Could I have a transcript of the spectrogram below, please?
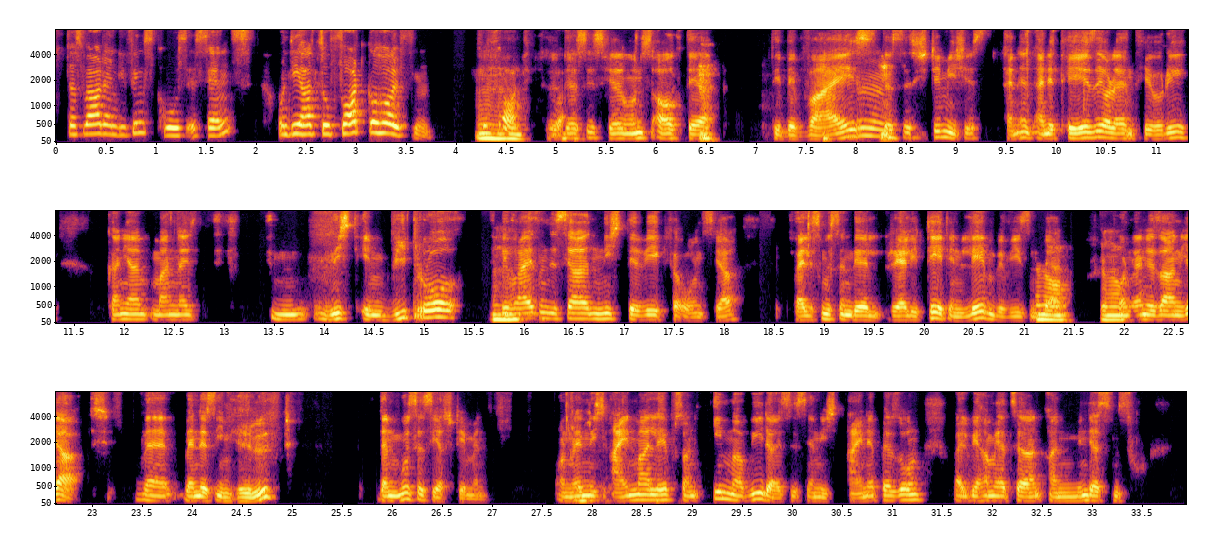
Das war dann die Pfingstgruß-Essenz und die hat sofort geholfen. Sofort. Mhm. Das ist für uns auch der der Beweis, mhm. dass es stimmig ist. Eine, eine These oder eine Theorie kann ja man nicht im vitro mhm. beweisen, ist ja nicht der Weg für uns, ja, weil es muss in der Realität, im Leben bewiesen genau. werden. Genau. Und wenn wir sagen, ja, wenn es ihm hilft, dann muss es ja stimmen. Und wenn nicht einmal hilft, sondern immer wieder, es ist ja nicht eine Person, weil wir haben jetzt ja an mindestens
